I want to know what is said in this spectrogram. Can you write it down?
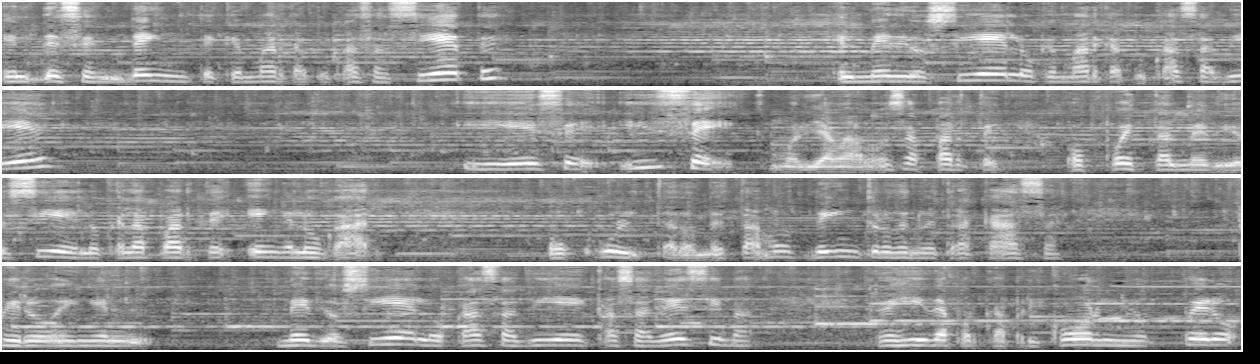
el descendente que marca tu casa 7, el medio cielo que marca tu casa 10 y ese IC, como le llamamos, esa parte opuesta al medio cielo, que es la parte en el hogar, oculta, donde estamos dentro de nuestra casa, pero en el medio cielo, casa 10, casa décima, regida por Capricornio, pero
